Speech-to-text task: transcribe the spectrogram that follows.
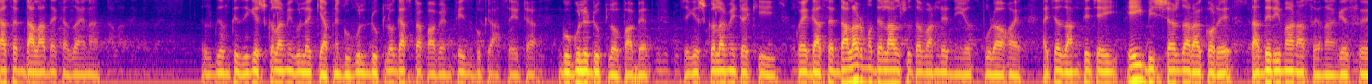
গাছের ডালা দেখা যায় না। জিজ্ঞেস করলাম, এগুলো কি আপনি গুগল ঢুকলো? গাছটা পাবেন? ফেসবুকে আছে এটা। গুগলে ঢুকলো, পাবেন। জিজ্ঞেস করলাম, এটা কি? কয়েক গাছের ডালার মধ্যে লাল সুতা বানলে নিয়ত পুরা হয়। আচ্ছা জানতে চাই, এই বিশ্বাস যারা করে, তাদের ইমান আছে না গেছে?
